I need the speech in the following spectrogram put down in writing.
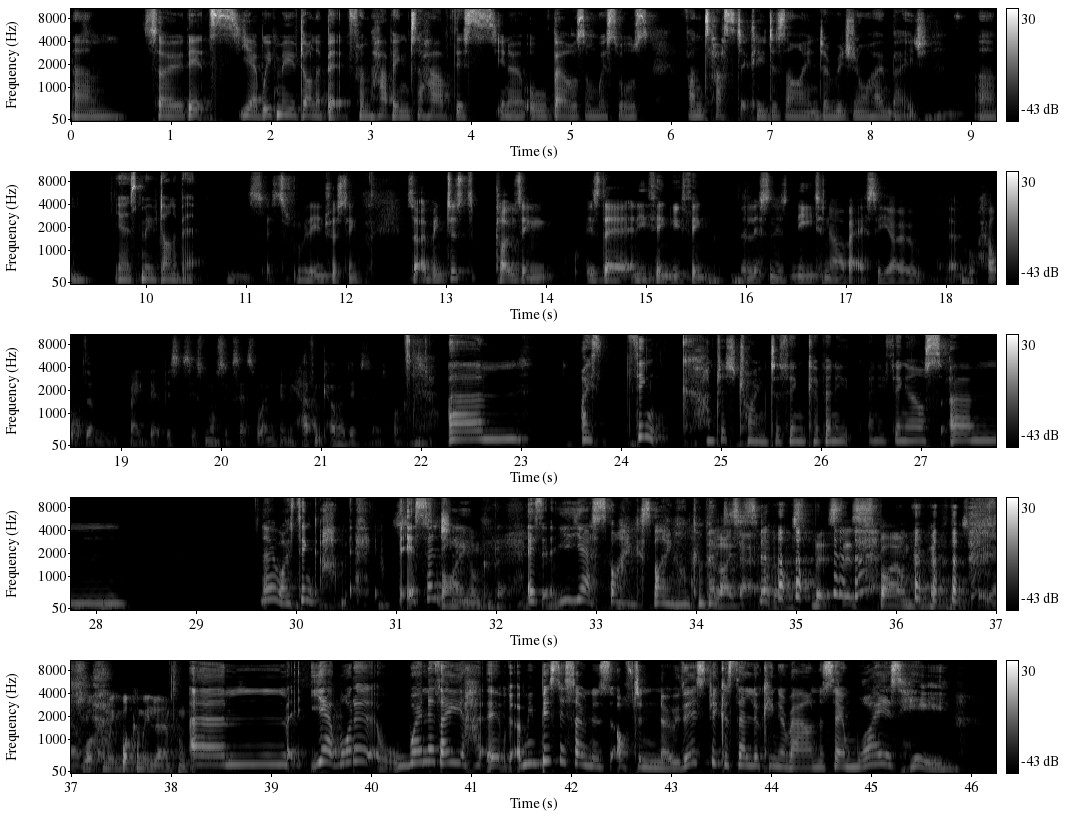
Um, so it's yeah, we've moved on a bit from having to have this, you know, all bells and whistles, fantastically designed original homepage. Um, yeah, it's moved on a bit. It's, it's really interesting. So, I mean, just closing, is there anything you think the listeners need to know about SEO that will help them make their businesses more successful? Anything we haven't covered in today's podcast? Um, I think I'm just trying to think of any anything else. Um, no, I think essentially Spying on competitors. Yes, spying, spying on I competitors. like that. By the way. Let's, let's spy on competitors. But yeah, what can we what can we learn from? Um, yeah, what are, when are they? I mean, business owners often know this because they're looking around and saying, "Why is he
